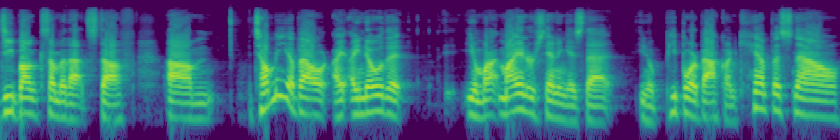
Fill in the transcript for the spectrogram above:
debunk some of that stuff. Um, tell me about. I, I know that you know my my understanding is that you know people are back on campus now.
